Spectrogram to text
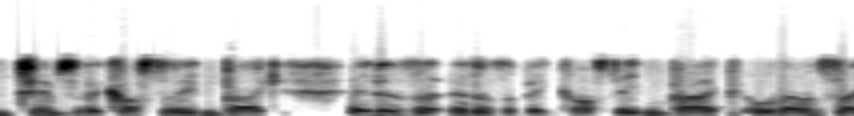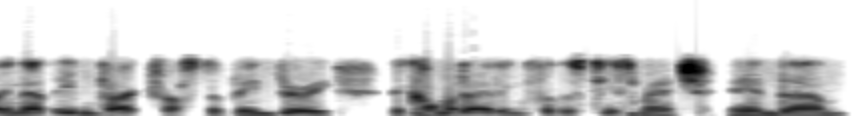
in terms of the cost of Eden Park. It is a, it is a big cost, Eden Park. Although in saying that, the Eden Park Trust have been very accommodating for this Test match and um,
